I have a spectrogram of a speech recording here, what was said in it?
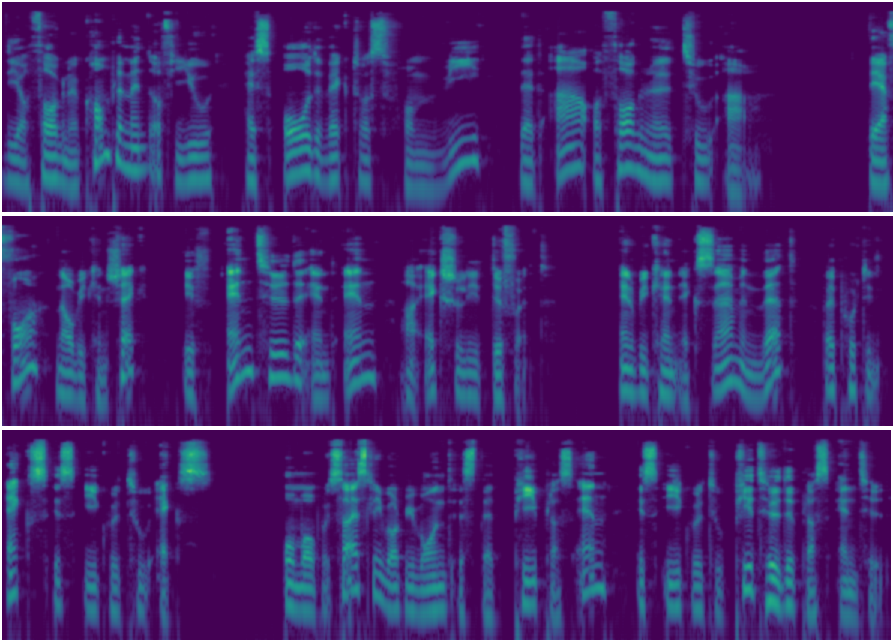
The orthogonal complement of u has all the vectors from V that are orthogonal to R. Therefore, now we can check if n tilde and n are actually different. And we can examine that by putting x is equal to x. Or more precisely, what we want is that p plus n is equal to p tilde plus n tilde.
